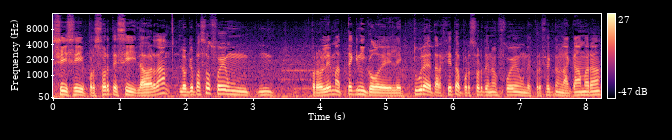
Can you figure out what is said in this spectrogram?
Sí, sí, por suerte sí. La verdad, lo que pasó fue un, problema técnico de lectura de tarjeta. Por suerte no fue un desperfecto en la cámara,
